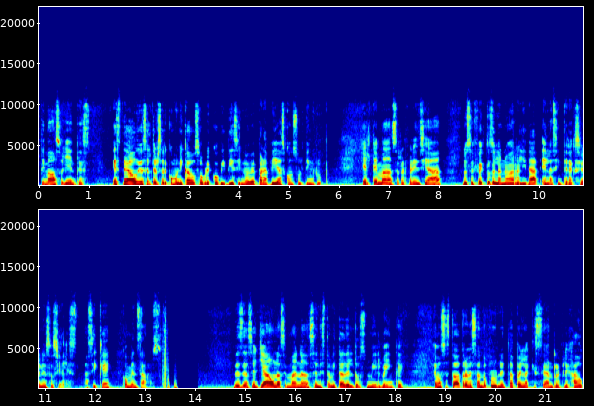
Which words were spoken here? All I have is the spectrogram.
Estimados oyentes, este audio es el tercer comunicado sobre COVID-19 para Vías Consulting Group. El tema hace referencia a los efectos de la nueva realidad en las interacciones sociales. Así que comenzamos. Desde hace ya unas semanas, en esta mitad del 2020, hemos estado atravesando por una etapa en la que se han reflejado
